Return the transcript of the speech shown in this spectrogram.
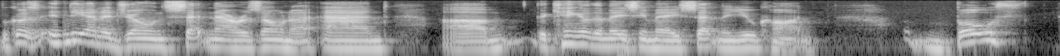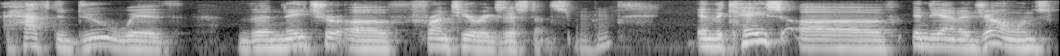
because indiana jones set in arizona and um, the king of the Mazy May set in the yukon both have to do with the nature of frontier existence. Mm-hmm. In the case of Indiana Jones,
